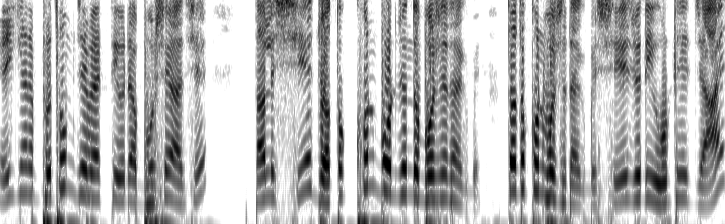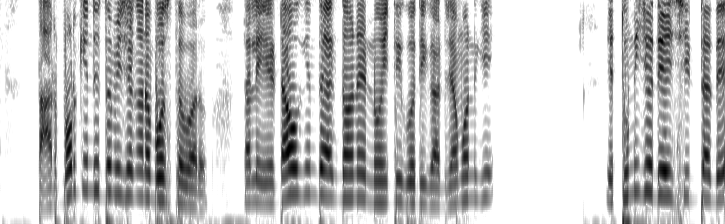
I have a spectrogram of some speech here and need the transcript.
এইখানে প্রথম যে ব্যক্তি ওটা বসে আছে, তাহলে সে যতক্ষণ পর্যন্ত বসে থাকবে, ততক্ষণ বসে থাকবে। সে যদি উঠে যায়, তারপর কিন্তু তুমি সেখানে বসতে পারো। তাহলে এটাও কিন্তু এক ধরনের নৈতিক অধিকার। যেমন কি, যে তুমি যদি এই সিটটাতে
